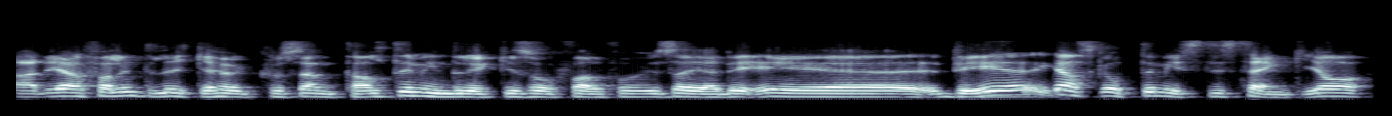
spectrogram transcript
Ja, det är i alla fall inte lika hög procenthalt i min dryck i så fall får vi säga. Det är, det är ganska optimistiskt tänk. Jag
